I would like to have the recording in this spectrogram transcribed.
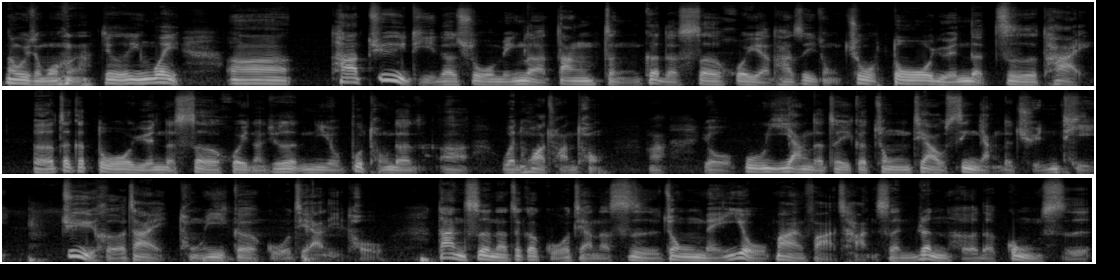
那为什么呢？就是因为呃，它具体的说明了当整个的社会啊，它是一种做多元的姿态，而这个多元的社会呢，就是你有不同的啊文化传统啊，有不一样的这一个宗教信仰的群体。聚合在同一个国家里头，但是呢，这个国家呢始终没有办法产生任何的共识。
